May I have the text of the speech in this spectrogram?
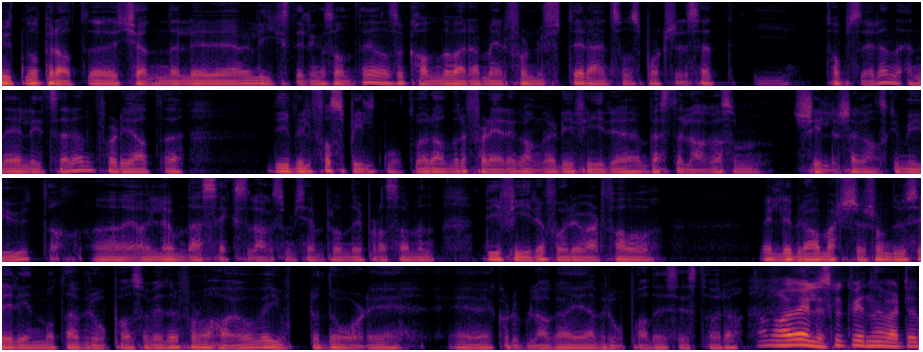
uten å prate kjønn eller likestilling og sånne ting, så kan det være mer fornuftig rent sånn sportslig sett i toppserien enn i eliteserien, fordi at uh, de vil få spilt mot hverandre flere ganger, de fire beste laga som skiller seg ganske mye ut. da. Uh, eller om det er seks lag som kjemper om de plassene, men de fire får i hvert fall veldig bra matcher, som du sier, inn mot Europa osv. For nå har jo vi gjort det dårlig i klubblaga i Europa de siste åra. Ja, nå har jo LSK kvinner vært i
